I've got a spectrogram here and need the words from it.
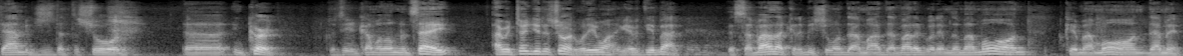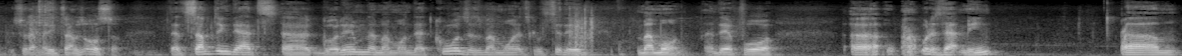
damages that the shore uh, incurred. Because he can come along and say, I returned you the short, what do you want? I gave it to you back. The savala can be shown da'amad davara gorem the mamon kemamon dameh. We saw that many times also. That's something that's gorem uh, mamon that causes mamon is considered mamon, and therefore, uh, what does that mean? Um,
